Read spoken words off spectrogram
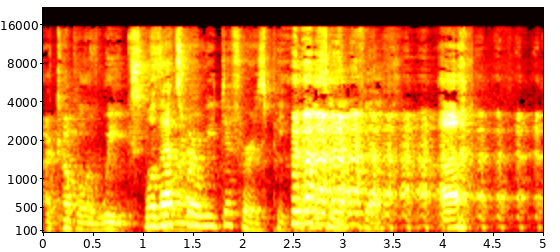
a couple of weeks. Well, that's I- where we differ as people, isn't it, Phil? Uh,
